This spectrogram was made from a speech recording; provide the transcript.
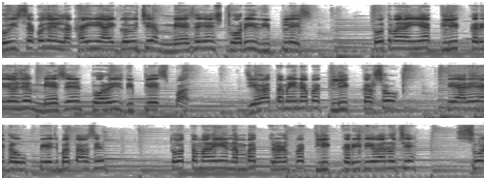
જોઈ શકો છો અહીં લખાઈને આવી ગયું છે મેસેજ એન્ડ સ્ટોરી રિપ્લેસ તો તમારે અહીંયા ક્લિક કરી દેવાનું છે મેસેજ એન્ડ સ્ટોરી રિપ્લેસ પર. જેવા તમે એના પર ક્લિક કરશો, ત્યારે આગળ પેજ બતાવશે. તો તમારે અહીંયા નંબર ત્રણ પર ક્લિક કરી દેવાનું છે. સો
